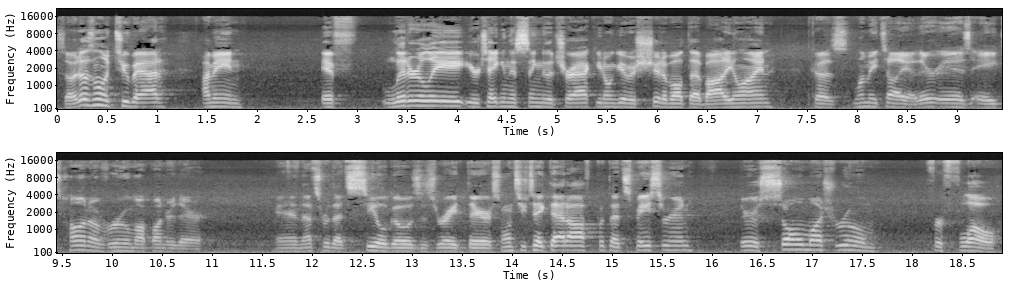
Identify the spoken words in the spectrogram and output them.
So it doesn't look too bad. I mean, if literally you're taking this thing to the track, you don't give a shit about that body line, because let me tell you, there is a ton of room up under there. And that's where that seal goes is right there. So once you take that off, put that spacer in, there is so much room for flow.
